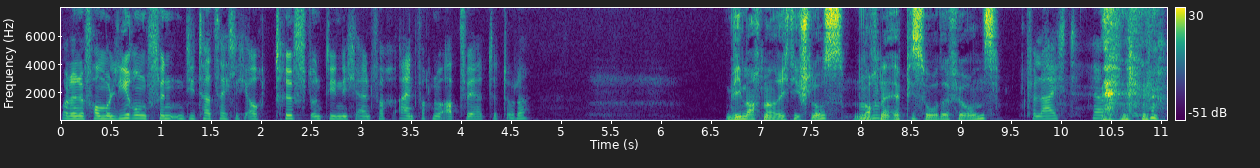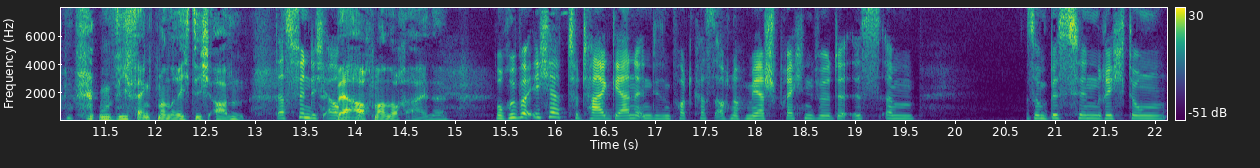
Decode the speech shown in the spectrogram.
oder eine Formulierung finden, die tatsächlich auch trifft und die nicht einfach, einfach nur abwertet, oder? Wie macht man richtig Schluss? Noch Mhm. eine Episode für uns? Vielleicht, ja. Und wie fängt man richtig an? Das finde ich auch. Wäre auch mal noch eine. Worüber ich ja total gerne in diesem Podcast auch noch mehr sprechen würde, ist ähm, so ein bisschen Richtung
